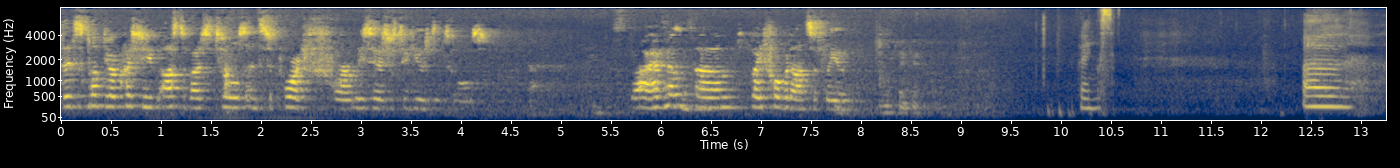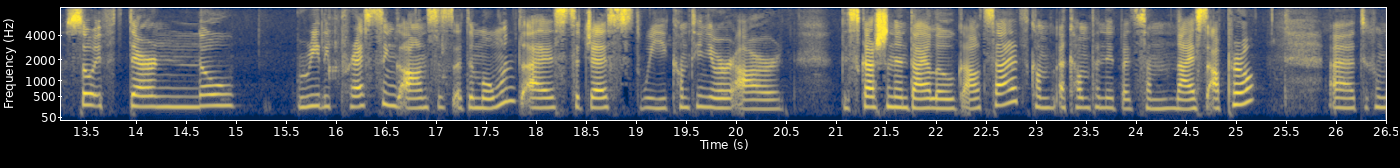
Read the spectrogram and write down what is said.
that's not your question. You've asked about tools and support for researchers to use the tools. I have no um, straightforward answer for you. Thank you. Thanks. Uh, so if there are no really pressing answers at the moment, I suggest we continue our discussion and dialogue outside, accompanied by some nice apero uh, to whom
